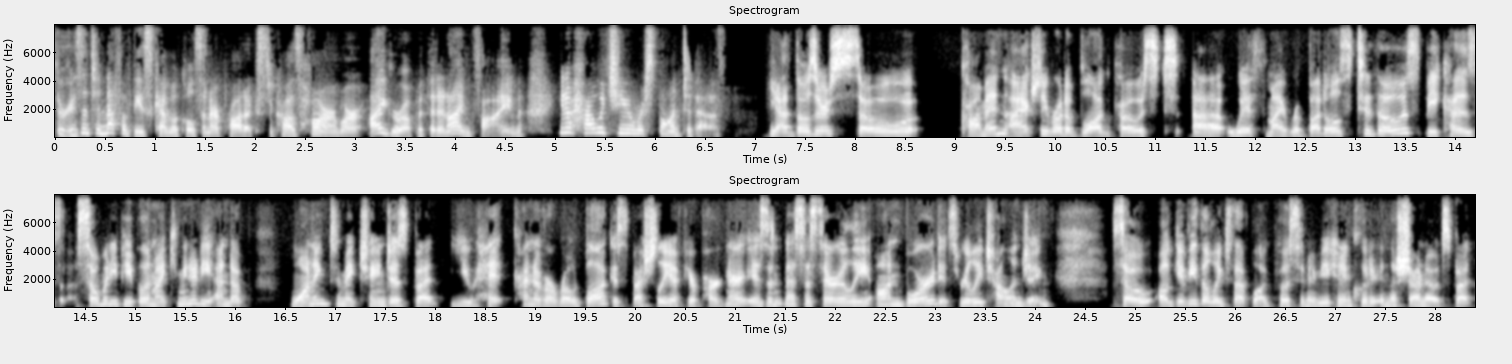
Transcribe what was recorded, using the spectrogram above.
there mm-hmm. isn't enough of these chemicals in our products to cause harm or I grew up with it and I'm fine. You know, how would you respond to that? Yeah, those are so common. I actually wrote a blog post uh, with my rebuttals to those because so many people in my community end up wanting to make changes, but you hit kind of a roadblock, especially if your partner isn't necessarily on board. It's really challenging. So I'll give you the link to that blog post and maybe you can include it in the show notes. But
